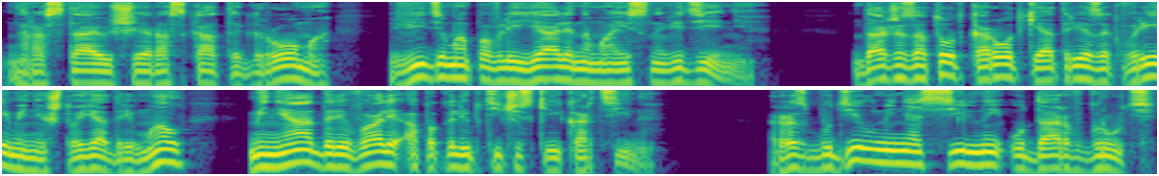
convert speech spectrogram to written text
Нарастающие раскаты грома, видимо, повлияли на мои сновидения. Даже за тот короткий отрезок времени, что я дремал, меня одолевали апокалиптические картины. Разбудил меня сильный удар в грудь.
